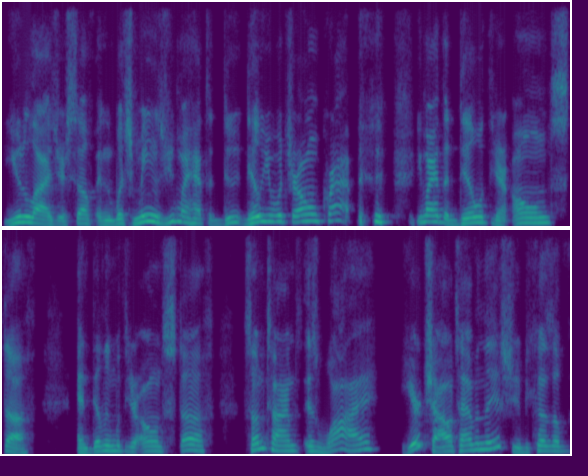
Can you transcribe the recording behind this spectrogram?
Utilize yourself, and which means you might have to do deal with your own crap. you might have to deal with your own stuff. And dealing with your own stuff sometimes is why your child's having the issue because of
